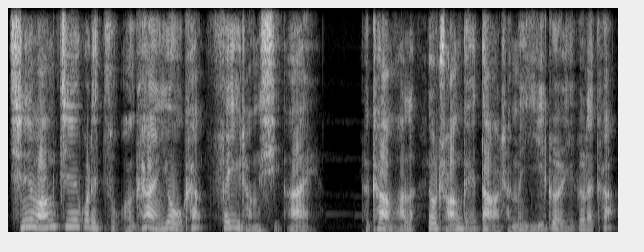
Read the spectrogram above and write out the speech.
秦王接过来左看右看，非常喜爱呀。他看完了，又传给大臣们一个一个的看，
